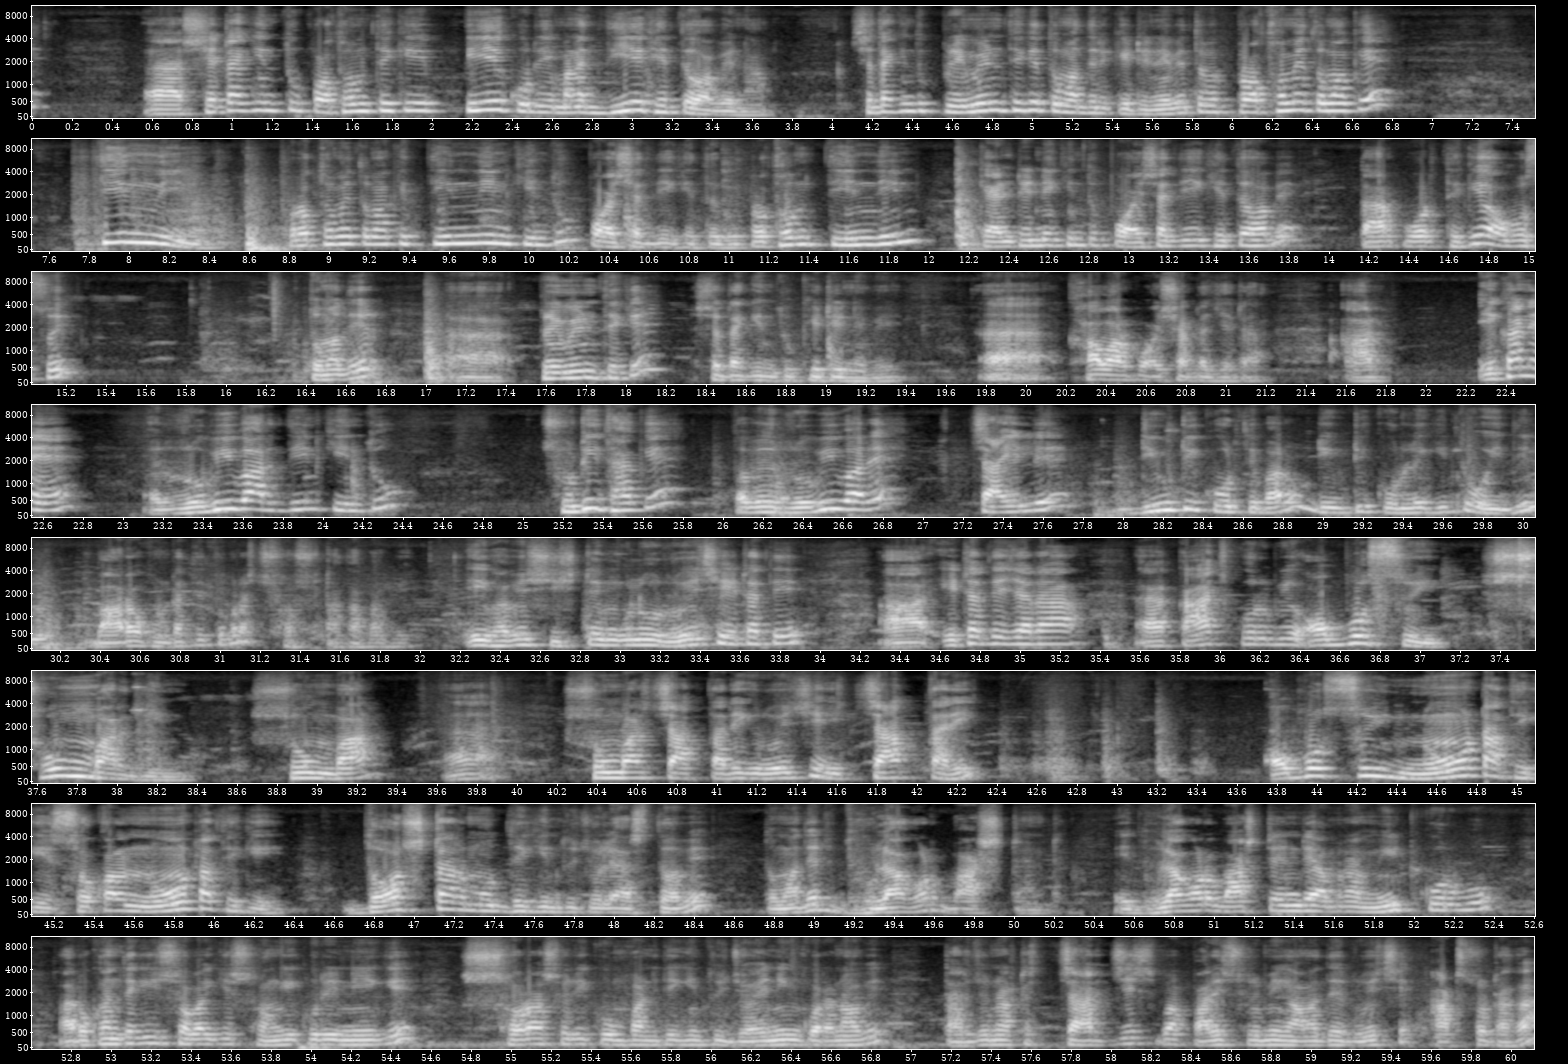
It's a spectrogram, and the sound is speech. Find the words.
সেটা কিন্তু প্রথম থেকে পে করে মানে দিয়ে খেতে হবে না। সেটা কিন্তু পেমেন্ট থেকে তোমাদের কেটে নেবে। তবে প্রথমে তোমাকে তিন দিন, প্রথমে তোমাকে তিন দিন কিন্তু পয়সা দিয়ে খেতে হবে। প্রথম তিন দিন ক্যান্টিনে কিন্তু পয়সা দিয়ে খেতে হবে। তারপর থেকে অবশ্যই তোমাদের পেমেন্ট থেকে সেটা কিন্তু কেটে নেবে। খাওয়ার পয়সাটা যেটা। আর এখানে রবিবার দিন কিন্তু ছুটি থাকে, তবে রবিবারে চাইলে ডিউটি করতে পারো। ডিউটি করলে কিন্তু ওই দিন বারো ঘন্টাতে তোমরা ছশো টাকা পাবে। এইভাবে সিস্টেমগুলো রয়েছে এটাতে। আর এটাতে যারা কাজ করবে অবশ্যই সোমবার দিন, সোমবার হ্যাঁ সোমবার চার তারিখ রয়েছে। এই চার তারিখ অবশ্যই নটা থেকে, সকাল নটা থেকে দশটার মধ্যে কিন্তু চলে আসতে হবে। তোমাদের ধুলাগড় বাস স্ট্যান্ড এই ধুলাগড় বাস স্ট্যান্ডে আমরা মিট করব আর ওখান থেকেই সবাইকে সঙ্গে করে নিয়ে গিয়ে সরাসরি কোম্পানিতে কিন্তু জয়েনিং করানো হবে। তার জন্য একটা চার্জেস বা পারিশ্রমিক আমাদের রয়েছে আটশো টাকা।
